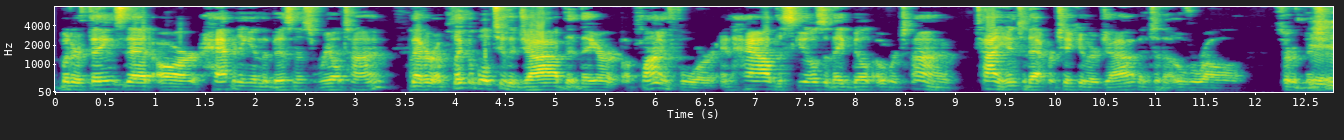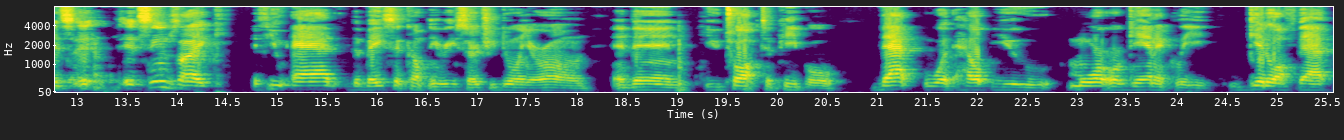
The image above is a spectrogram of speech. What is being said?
but are things that are happening in the business real time that are applicable to the job that they are applying for and how the skills that they built over time tie into that particular job and to the overall sort of mission. It's, it, it seems like if you add the basic company research you do on your own and then you talk to people, that would help you more organically get off that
